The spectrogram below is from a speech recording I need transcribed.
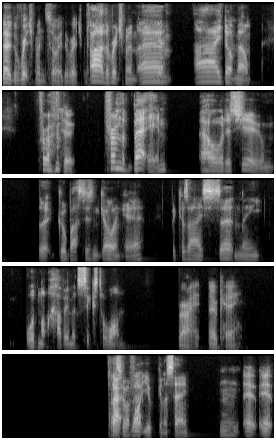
no the Richmond. Sorry, the Richmond. Ah, the Richmond. Um, I don't know. From So from the betting, I would assume that Gubas isn't going here because I certainly would not have him at six to one. right. Okay. That's That- who I that- thought you were going to say. Mm, it, it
